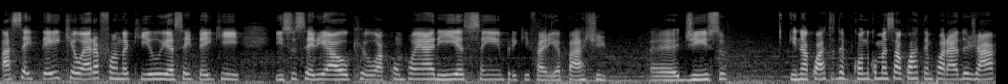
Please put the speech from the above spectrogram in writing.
aceitei que eu era fã daquilo e aceitei que isso seria algo que eu acompanharia sempre, que faria parte é, disso. E na quarta, quando começar a quarta temporada, eu já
